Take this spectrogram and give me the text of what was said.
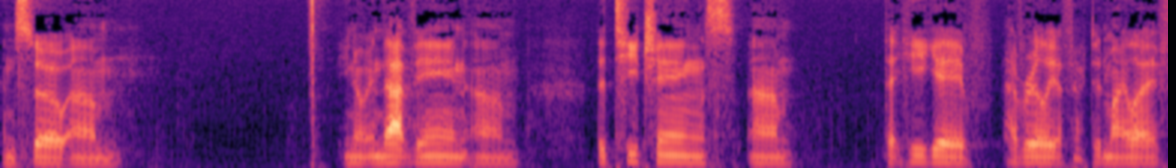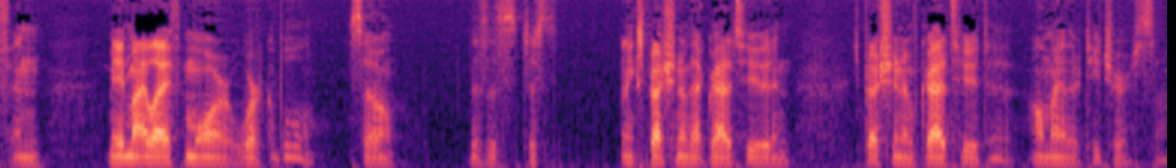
And so, um, you know, in that vein, um, the teachings um, that he gave have really affected my life and made my life more workable. So, this is just an expression of that gratitude and expression of gratitude to all my other teachers. So.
